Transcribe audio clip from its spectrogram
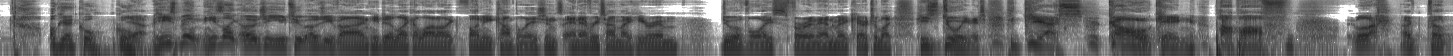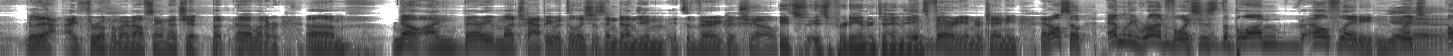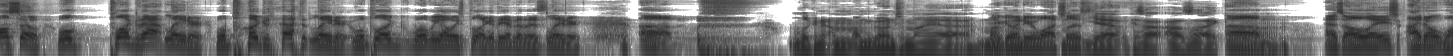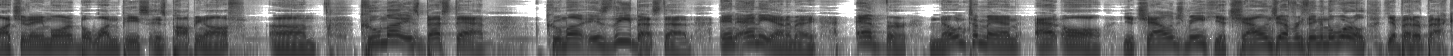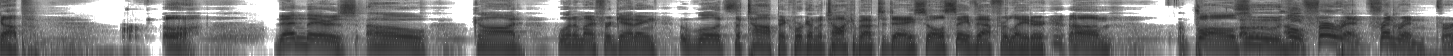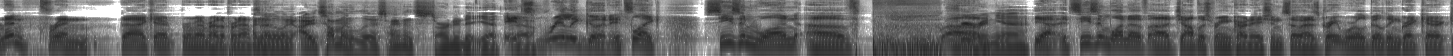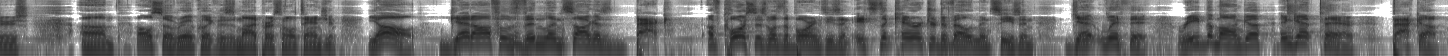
Okay, cool, cool. Yeah, he's been he's like OG YouTube, OG Vine. He did like a lot of like funny compilations, and every time I hear him do a voice for an anime character, I'm like, he's doing it. Yes, go King, pop off. I felt ugh, I threw up in my mouth saying that shit, but uh, whatever. Um, no, I'm very much happy with Delicious in Dungeon. It's a very good show. It's it's pretty entertaining. It's very entertaining. And also, Emily Rudd voices the blonde elf lady, which also we'll plug that later. We'll plug that later. We'll plug what we always plug at the end of this later. Um, I'm looking at. I'm I'm going to my. uh my, you're going to your watch list. Yeah, because I, I was like, Um, as always, I don't watch it anymore, but One Piece is popping off. Um, Kuma is best dad. Kuma is the best dad in any anime ever known to man at all. You challenge me, you challenge everything in the world, you better back up. Ugh. Then there's, oh, God, what am I forgetting? Well, it's the topic we're going to talk about today, so I'll save that for later. Um, balls. Oh, the- oh Furren. Friendrin. Fernin? Friend. I can't remember how to pronounce it. another one. I, it's on my list. I haven't started it yet. Though. It's really good. It's like season one of. Frieren, yeah. Yeah, it's season one of uh, Jobless Reincarnation, so it has great world building, great characters. Um, also, real quick, this is my personal tangent. Y'all, get off of Vinland Saga's back. Of course, this was the boring season. It's the character development season. Get with it. Read the manga and get there. Back up.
